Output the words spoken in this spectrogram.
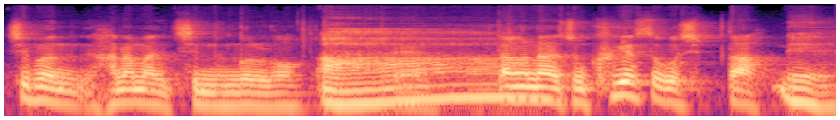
집은 하나만 짓는 걸로 아. 네. 땅을 하나 좀 크게 쓰고 싶다. 네.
